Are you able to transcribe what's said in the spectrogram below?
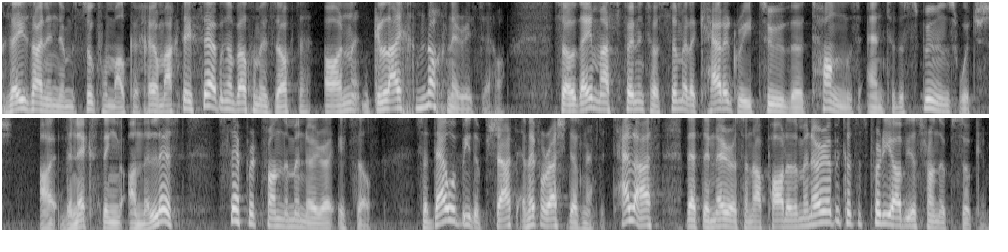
Zij zijn in de Mesuk van Malkachel Machte Seving, welchem is sagt, on gleich noch neriseho. So they must fit into a similar category to the tongues and to the spoons, which are the next thing on the list, separate from the menorah itself. So that would be the pshat, and therefore Rashi doesn't have to tell us that the menorahs are not part of the menorah because it's pretty obvious from the psukim.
